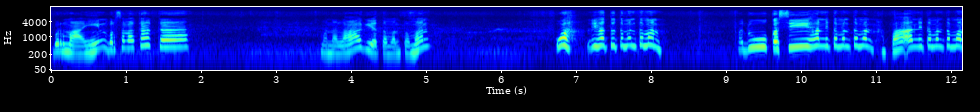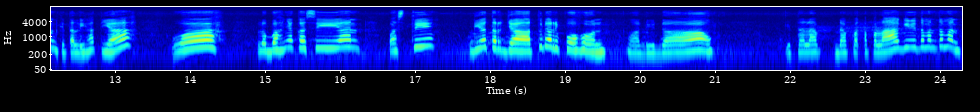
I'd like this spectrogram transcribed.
Bermain bersama kakak. Mana lagi ya teman-teman? Wah, lihat tuh teman-teman. Aduh, kasihan nih teman-teman. Apaan nih teman-teman? Kita lihat ya. Wah, lebahnya kasihan. Pasti dia terjatuh dari pohon. Wadidaw. Kita dapat apa lagi nih teman-teman?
